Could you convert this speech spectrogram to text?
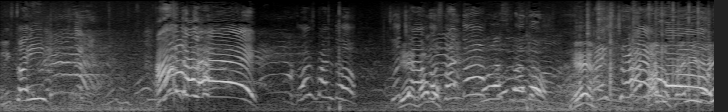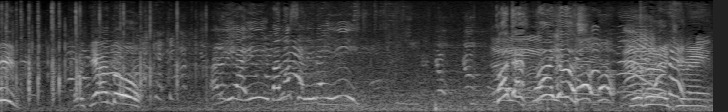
Listo ahí. ¡Ándale! Osvaldo. Good Bien, job, vamos. Osvaldo. Osvaldo. Bien. Nice try. Vamos ahí, ahí. Volteando. Ahí, ahí. Van a salir ahí. ¡Coches, pollos! Good, Jermaine.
